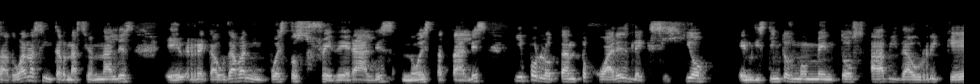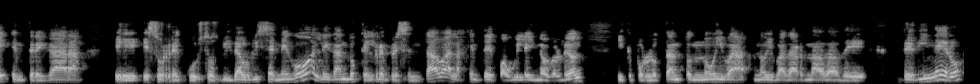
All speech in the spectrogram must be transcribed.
aduanas internacionales eh, recaudaban impuestos federales, no estatales, y por lo tanto Juárez le exigió en distintos momentos a Vidaurri que entregara eh, esos recursos. Vidaurri se negó, alegando que él representaba a la gente de Coahuila y Nuevo León y que por lo tanto no iba, no iba a dar nada de, de dinero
